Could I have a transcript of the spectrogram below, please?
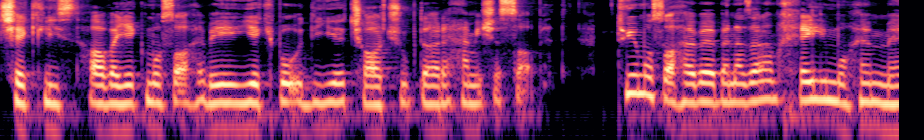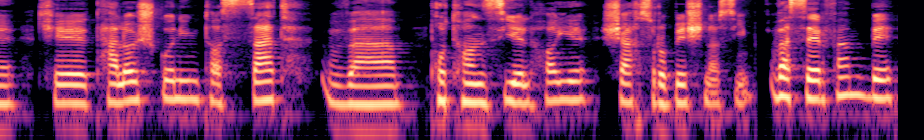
چک لیست ها و یک مصاحبه یک بعدی چارچوب داره همیشه ثابت. توی مصاحبه به نظرم خیلی مهمه که تلاش کنیم تا سطح و پتانسیل های شخص رو بشناسیم و صرفا به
